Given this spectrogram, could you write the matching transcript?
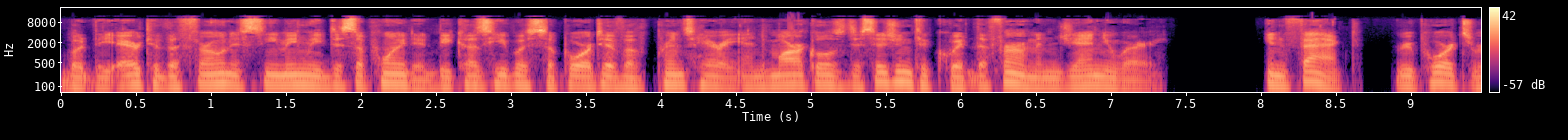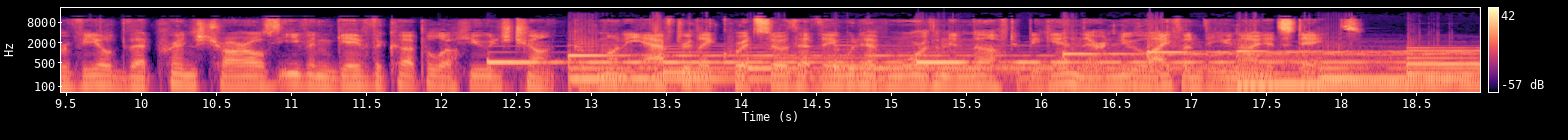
But the heir to the throne is seemingly disappointed because he was supportive of Prince Harry and Markle's decision to quit the firm in January. In fact, reports revealed that Prince Charles even gave the couple a huge chunk of money after they quit so that they would have more than enough to begin their new life in the United States. Thank you.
